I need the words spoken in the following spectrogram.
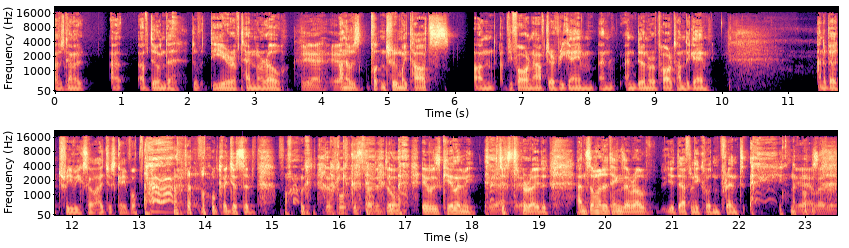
I was gonna uh, of doing the, the the year of ten in a row. yeah, yeah. and I was putting through my thoughts on before and after every game, and and doing a report on the game. And about three weeks ago, I just gave up the book. I just said, the book is for the dumb. It, it was killing me Yeah, just to yeah. write it. And some of the things I wrote, you definitely couldn't print. you know? Yeah, well,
